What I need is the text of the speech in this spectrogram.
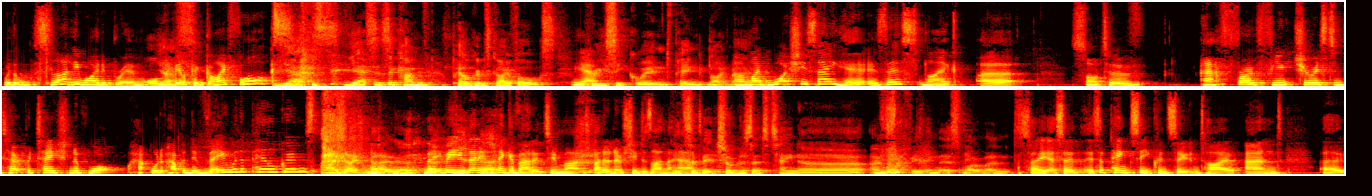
with a slightly wider brim, or maybe like a Guy Fawkes. Yes, yes, it's a kind of Pilgrims Guy Fawkes Yeah. pre-sequined pink nightmare. I'm like, what is she saying here? Is this like a sort of Afro-futurist interpretation of what ha- would have happened if they were the pilgrims? I don't know. Maybe they didn't think about it too much. I don't know if she designed the hat. it's a bit children's entertainer. I'm not feeling this moment. so yeah, so it's a pink sequin suit and tie and uh,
